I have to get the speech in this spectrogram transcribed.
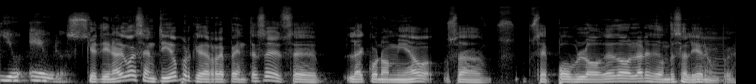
y euros. Que tiene algo de sentido porque de repente se, se- la economía, o sea, se pobló de dólares. ¿De dónde salieron, pues?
